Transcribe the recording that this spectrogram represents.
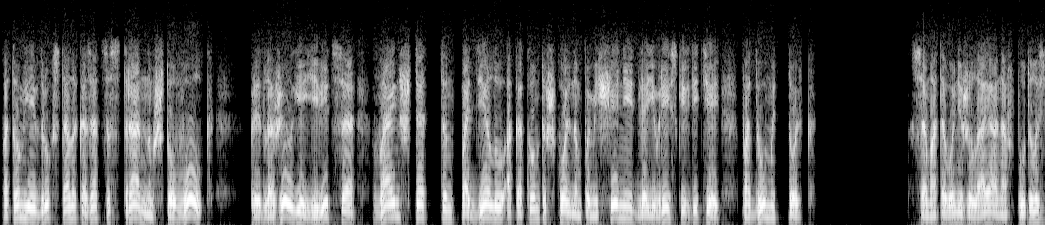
Потом ей вдруг стало казаться странным, что волк предложил ей явиться в Айнштеттен по делу о каком-то школьном помещении для еврейских детей. Подумать только. Сама того не желая, она впуталась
